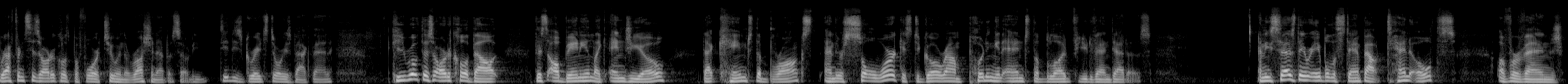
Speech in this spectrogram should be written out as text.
referenced his articles before too in the Russian episode. He did these great stories back then. He wrote this article about this Albanian like NGO that came to the Bronx, and their sole work is to go around putting an end to the blood feud vendettas. And he says they were able to stamp out 10 oaths of revenge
